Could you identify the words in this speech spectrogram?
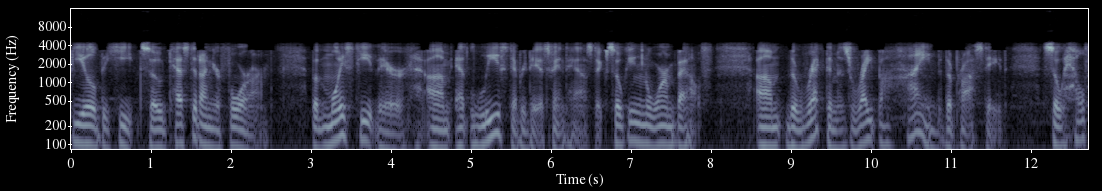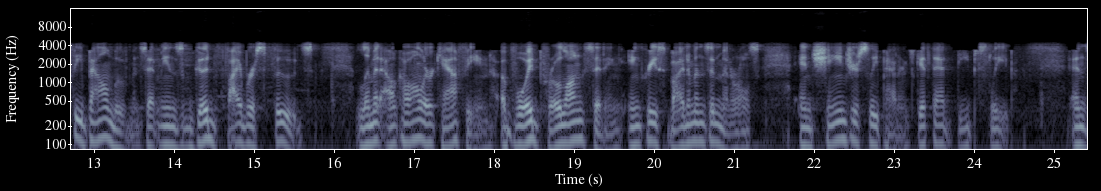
feel the heat. So test it on your forearm. But moist heat there, um, at least every day, is fantastic. Soaking in a warm bath. Um, the rectum is right behind the prostate. So, healthy bowel movements, that means good fibrous foods. Limit alcohol or caffeine, avoid prolonged sitting, increase vitamins and minerals, and change your sleep patterns. Get that deep sleep. And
